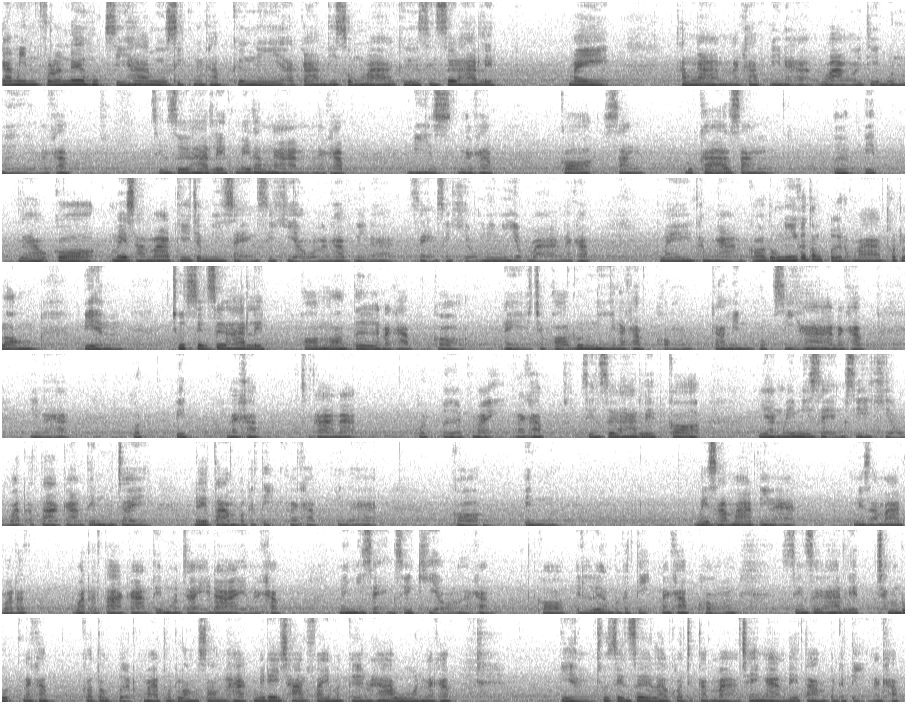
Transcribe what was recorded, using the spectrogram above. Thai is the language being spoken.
Garmin Forerunner 645 Music นะครับ เครื่องนี้อาการที่ส่งมาก็คือเซนเซอร์ heart rate ไม่ทำงานนะครับนี่นะฮะวางไว้ที่บนมือนะครับเซนเซอร์ heart rate ไม่ทำงานนะครับมิสนะครับ ก็สั่งลูกค้าสั่งเปิดปิดแล้วก็ไม่สามารถที่จะมีแสงสีเขียวนะครับนี่นะฮะแสงสีเขียวไม่มีออกมานะครับ ไม่ทำงาน ก็ตรงนี้ก็ต้องเปิดออกมาทดลองเปลี่ยนชุดเซ็นเซอร์ฮาร์ดเรท ร้อมมอเตอร์นะครับ ก็ในเฉพาะรุ่นนี้นะครับของ Garmin 645 นะครับ นี่นะฮะกดปิดนะครับ สถานะกดเปิดใหม่นะครับเซ็นเซอร์ฮาร์ดเรทก็ยังไม่มีแสงสีเขียววัดอัตราการเต้นหัวใจได้ตามปกตินะครับนี่นะฮะก็เป็น ไม่สามารถนี่นะฮะไม่สามารถวัดวัดอัตราการเต้นหัวใจได้นะครับ ไม่มีแสงสีเขียวนะครับ ก็เป็นเรื่องปกตินะครับของเซ็นเซอร์ฮาร์ดเรทชำรุดนะครับ ก็ต้องเปิดมาทดลองซ่อมหากไม่ได้ชาร์จไฟมาเกิน 5 โวลต์นะครับ เปลี่ยนชุดเซ็นเซอร์แล้วก็จะกลับมาใช้งานได้ตามปกตินะครับ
